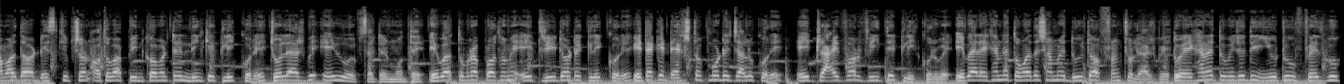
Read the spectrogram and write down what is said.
আমার দেওয়া ডেসক্রিপশন অথবা পিন কমেন্টের লিঙ্কে ক্লিক করে চলে আসবে এই ওয়েবসাইটের মধ্যে। এবার তোমরা প্রথমে এই থ্রি ডটে ক্লিক করে এটাকে ডেস্কটপ মোডে চালু করে এই ট্রাই ফর ফ্রিতে ক্লিক করবে। এবার এখানে তোমাদের সামনে দুইটা অপশন চলে আসবে। তো এখানে তুমি যদি ইউটিউব ফেসবুক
